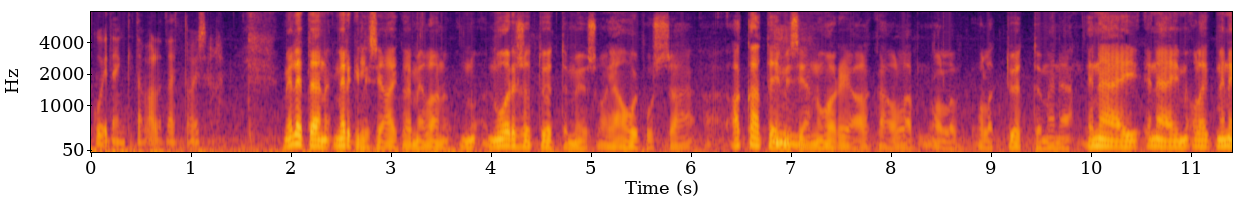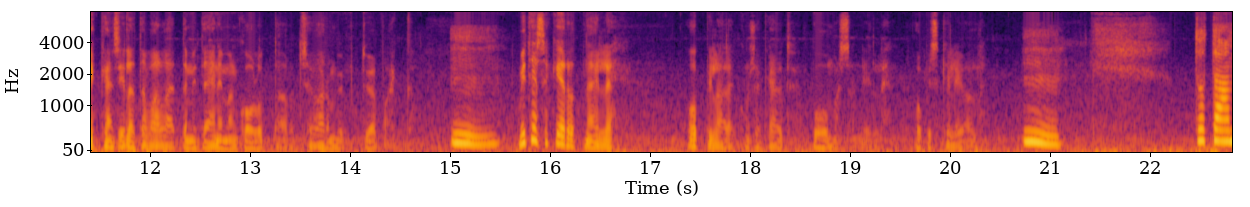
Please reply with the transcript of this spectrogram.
kuitenkin tavalla tai toisella. Me eletään merkillisiä aikoja. Meillä on nuorisotyöttömyys on ihan huipussa. Akateemisia mm. nuoria alkaa olla, olla, olla työttömänä. Enää ei, enää ei ole menekään sillä tavalla, että mitä enemmän kouluttaudut, se varmempi työpaikka. Mm. Mitä sä kerrot näille oppilaille, kun sä käyt puhumassa niille opiskelijoille? Mm. Tota,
